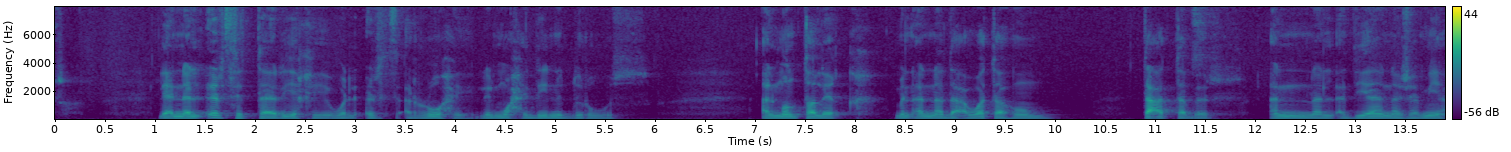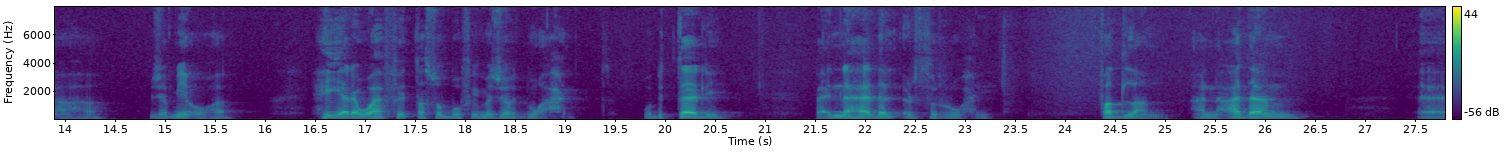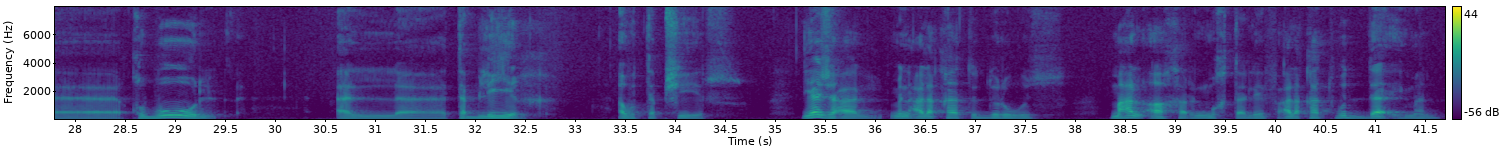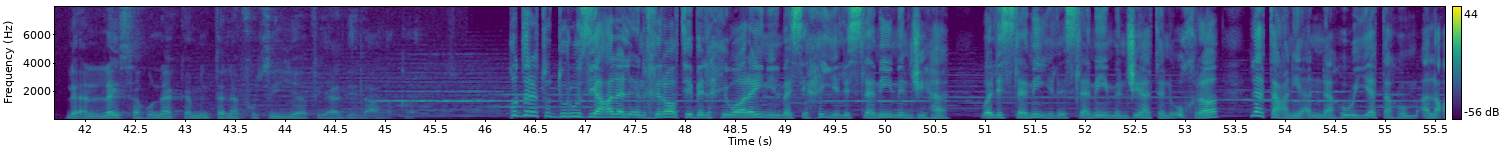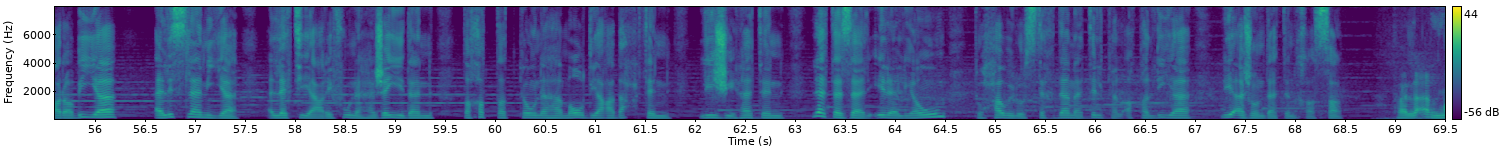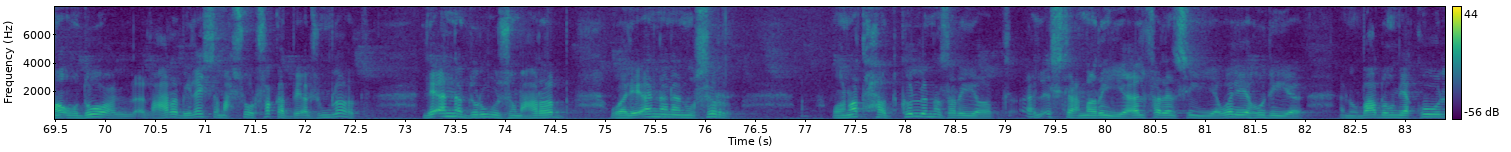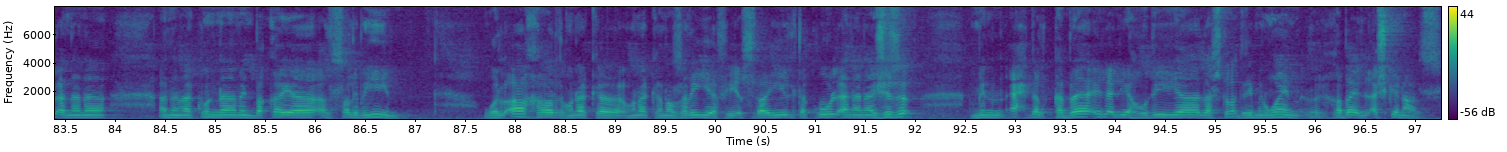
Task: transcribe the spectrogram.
لأن الإرث التاريخي والإرث الروحي للموحدين الدروز المنطلق من أن دعوتهم تعتبر أن الأديان جميعها جميعها هي روافد تصب في مجد واحد. وبالتالي فإن هذا الإرث الروحي فضلا عن عدم آه، قبول التبليغ أو التبشير يجعل من علاقات الدروز مع الآخر المختلف علاقات ود دائما لأن ليس هناك من تنافسية في هذه العلاقات. قدرة الدروز على الانخراط بالحوارين المسيحي الإسلامي من جهة والإسلامي الإسلامي من جهة أخرى لا تعني أن هويتهم العربية الإسلامية التي يعرفونها جيدا تخطت كونها موضع بحث لجهات لا تزال إلى اليوم تحاول استخدام تلك الأقلية لأجندات خاصة. فالموضوع العربي ليس محصور فقط بالجملات لأن الدروز هم عرب ولأننا نصر وندحض كل النظريات الاستعمارية الفرنسية واليهودية أنه بعضهم يقول أننا أننا كنا من بقايا الصليبيين. والآخر هناك هناك نظرية في إسرائيل تقول أننا جزء من إحدى القبائل اليهودية لست أدري من وين قبائل الأشكناز.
